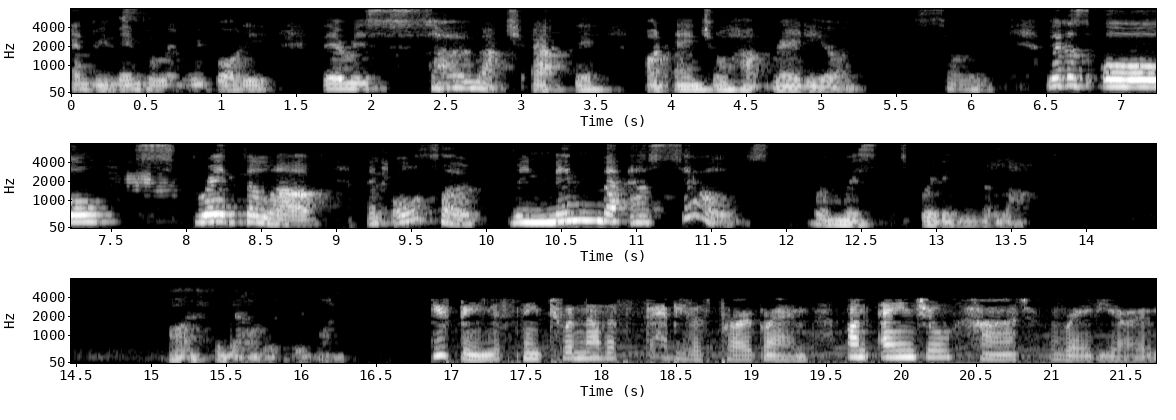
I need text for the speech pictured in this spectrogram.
And remember, everybody, there is so much out there on Angel Heart Radio. So let us all spread the love and also remember ourselves when we're spreading the love. Bye for now, everyone. You've been listening to another fabulous program on Angel Heart Radio.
